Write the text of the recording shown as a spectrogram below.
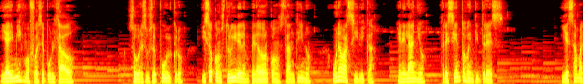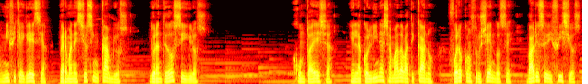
y ahí mismo fue sepultado. Sobre su sepulcro hizo construir el emperador Constantino una basílica en el año 323. Y esa magnífica iglesia permaneció sin cambios durante dos siglos. Junto a ella, en la colina llamada Vaticano, fueron construyéndose varios edificios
